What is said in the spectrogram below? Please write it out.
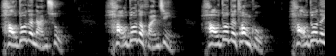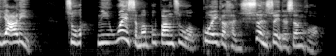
好多的难处，好多的环境，好多的痛苦，好多的压力。你为什么不帮助我过一个很顺遂的生活？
